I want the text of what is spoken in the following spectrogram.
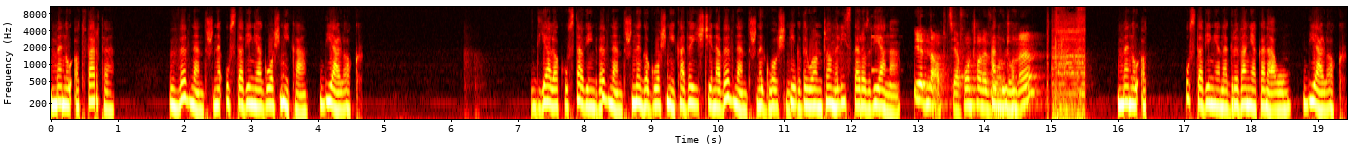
menu otwarte, wewnętrzne ustawienia głośnika, dialog. Dialog ustawień wewnętrznego głośnika Wyjście na wewnętrzny głośnik wyłączony lista rozwijana. Jedna opcja, włączone, wyłączone. Menu ustawienia nagrywania kanału. Dialog.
